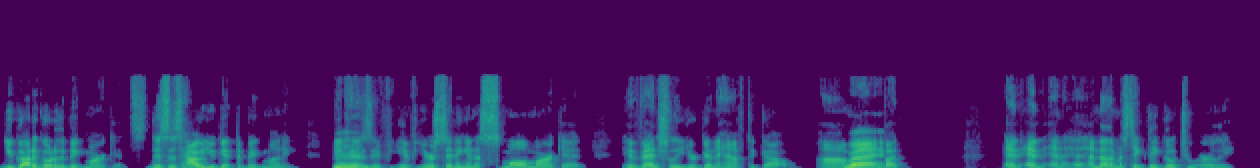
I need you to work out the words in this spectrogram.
you got to go to the big markets. This is how you get the big money. Because if if you're sitting in a small market eventually you're going to have to go. Um Right. but and and and another mistake they go too early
